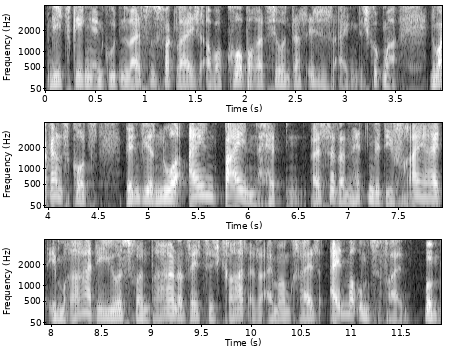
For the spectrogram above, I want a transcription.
Nichts gegen einen guten Leistungsvergleich, aber Kooperation, das ist es eigentlich. Guck mal, nur mal ganz kurz. Wenn wir nur ein Bein hätten, weißt du, dann hätten wir die Freiheit im Radius von 360 Grad, also einmal im Kreis, einmal umzufallen. Bumm.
